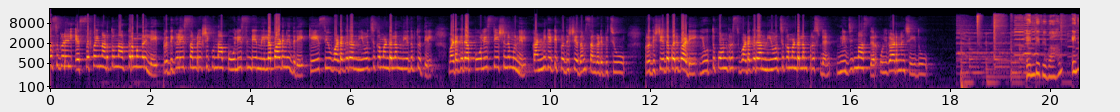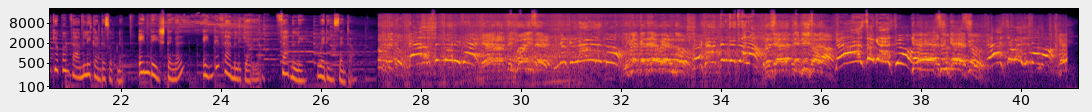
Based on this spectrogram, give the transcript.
ക്യാമ്പസുകളിൽ S F I നടത്തുന്ന അക്രമങ്ങളിലെ പ്രതികളെ സംരക്ഷിക്കുന്ന പോലീസിന്റെ നിലപാടിനെതിരെ കെ എസ് യു വടകര നിയോജക മണ്ഡലം നേതൃത്വത്തിൽ വടകര പോലീസ് സ്റ്റേഷന് മുന്നിൽ കണ്ണുകെട്ടി പ്രതിഷേധം സംഘടിപ്പിച്ചു. പ്രതിഷേധ പരിപാടി യൂത്ത് കോൺഗ്രസ് വടകര നിയോജക മണ്ഡലം പ്രസിഡന്റ് നിജിൻ മാസ്റ്റർ ഉദ്ഘാടനം ചെയ്തു. എന്റെ വിവാഹം എനിക്കൊപ്പം ഫാമിലി കണ്ട സ്വപ്നം. എന്റെ ഇഷ്ടങ്ങൾ എന്റെ ഫാമിലിക്ക് അറിയാം ഫാമിലി വെഡിങ് സെന്റർ. കേരളത്തിൽ പോലീസ്.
